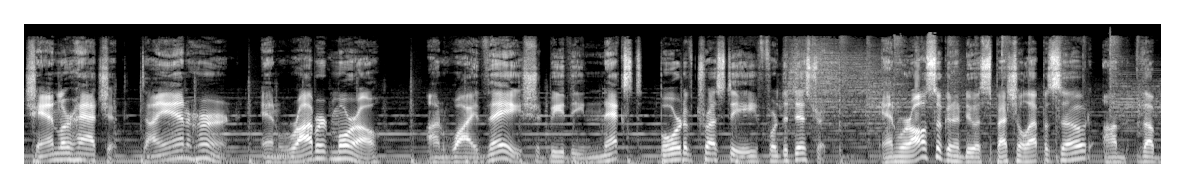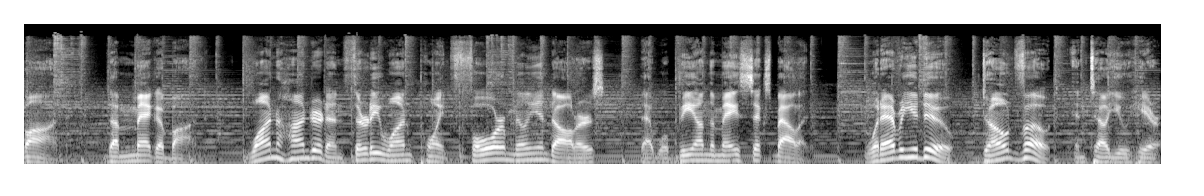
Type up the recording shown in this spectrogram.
Chandler Hatchett, Diane Hearn, and Robert Morrow, on why they should be the next Board of Trustee for the district. And we're also going to do a special episode on the bond, the mega bond. $131.4 million that will be on the May 6th ballot. Whatever you do, don't vote until you hear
